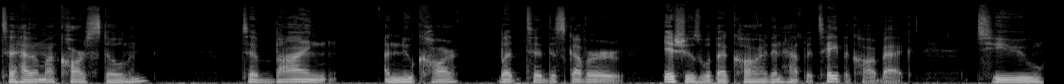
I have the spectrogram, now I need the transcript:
to having my car stolen, to buying a new car, but to discover issues with that car and then have to take the car back to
